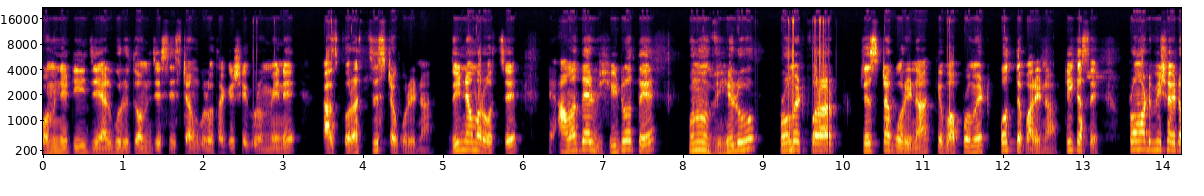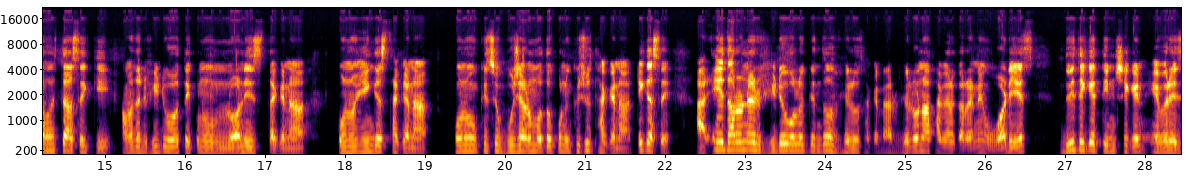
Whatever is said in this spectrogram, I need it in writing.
কমিউনিটি যে অ্যালগোরিদম যে সিস্টেমগুলো থাকে সেগুলো মেনে কাজ করার চেষ্টা করি না। দুই নম্বর হচ্ছে, আমাদের ভিডিওতে কোনো ভ্যালু প্রমোট করার চেষ্টা করি না কিংবা প্রমোট করতে পারি না, ঠিক আছে? প্রমোট বিষয়টা হচ্ছে, আছে কি? আমাদের ভিডিওতে কোনো নলেজ থাকে না, কোনো এঙ্গেজ থাকে না, কোনো কিছু বোঝার মতো কোনো কিছু থাকে না, ঠিক আছে? আর এই ধরনের ভিডিওগুলো কিন্তু ভ্যালু থাকে না। আর ভ্যালু না থাকার কারণে অডিয়েন্স দুই থেকে তিন সেকেন্ড এভারেজ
